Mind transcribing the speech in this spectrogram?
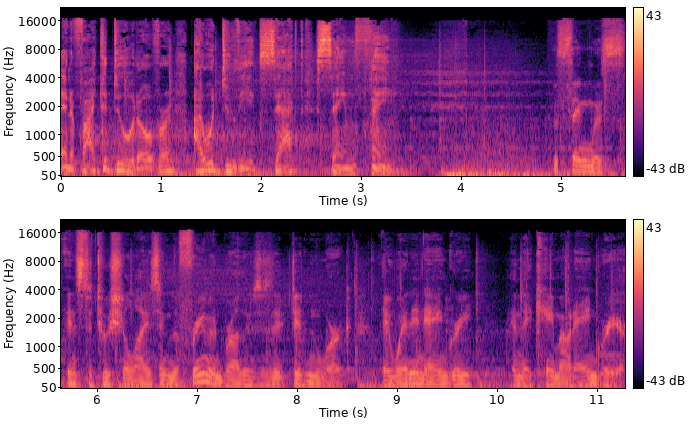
and if I could do it over, I would do the exact same thing. The thing with institutionalizing the Freeman brothers is it didn't work. They went in angry and they came out angrier.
